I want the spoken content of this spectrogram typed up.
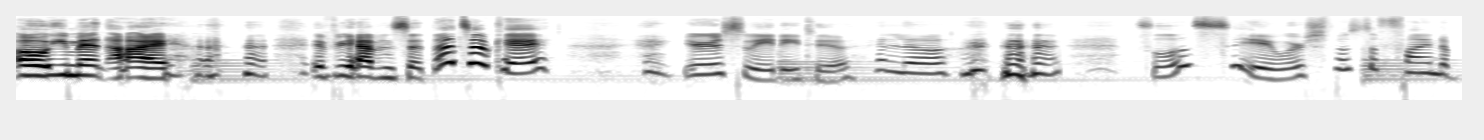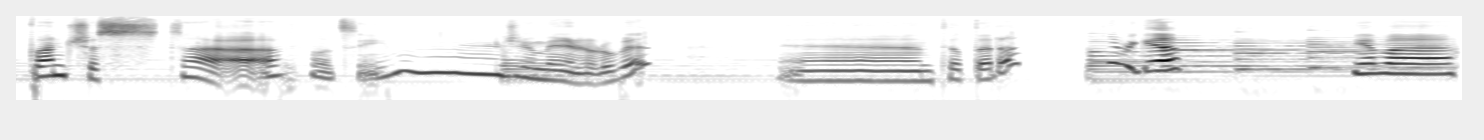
Oh, you meant I. if you haven't said, that's okay. You're a sweetie too. Hello. so let's see. We're supposed to find a bunch of stuff. Let's see. Hmm. Zoom in a little bit. And tilt that up. There we go. We have a,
